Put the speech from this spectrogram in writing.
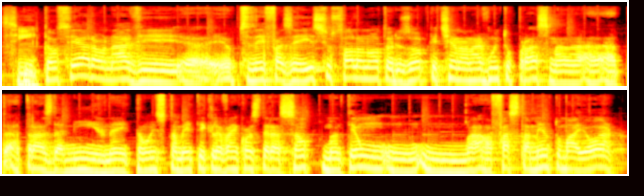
Sim. Então, se a aeronave, eh, eu precisei fazer isso, o solo não autorizou porque tinha uma nave muito próxima a, a, atrás da minha, né? Então isso também tem que levar em consideração, manter um, um, um afastamento maior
